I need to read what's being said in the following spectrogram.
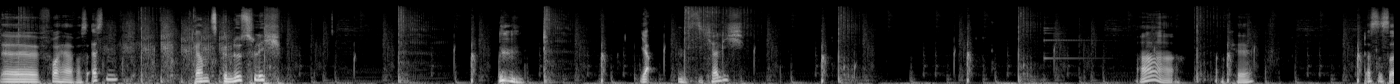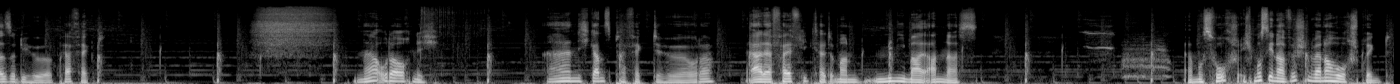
Äh, vorher was essen. Ganz genüsslich. ja, sicherlich. Ah, okay. Das ist also die Höhe. Perfekt. Na, oder auch nicht. Ah, nicht ganz perfekte Höhe, oder? Ja, der Pfeil fliegt halt immer minimal anders. Er muss hoch... Ich muss ihn erwischen, wenn er hochspringt.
